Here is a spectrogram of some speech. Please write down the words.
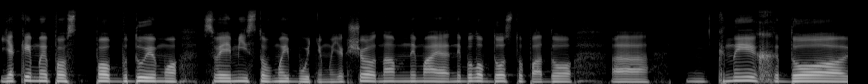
яким ми побудуємо своє місто в майбутньому. Якщо нам немає, не було б доступу до. Е, книг до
